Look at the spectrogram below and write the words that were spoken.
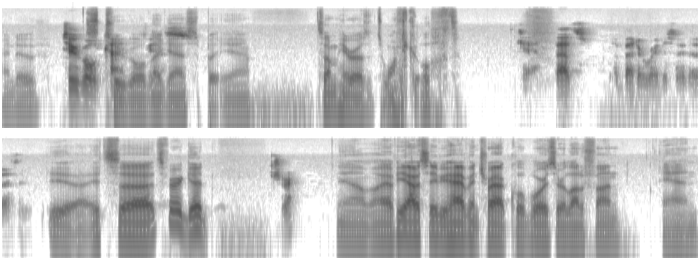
kind of. Two gold. It's two kind of, gold, I yes. guess. But yeah, some heroes it's one gold. Okay, that's a better way to say that. I think. Yeah, it's uh, it's very good. Sure. Yeah, I, yeah, I would say if you haven't, try out Quillboars. They're a lot of fun, and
